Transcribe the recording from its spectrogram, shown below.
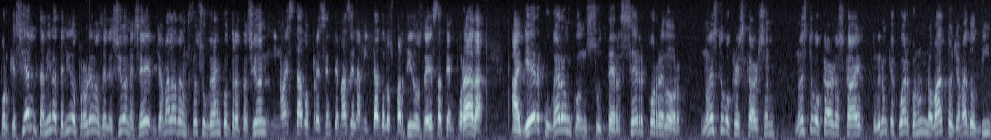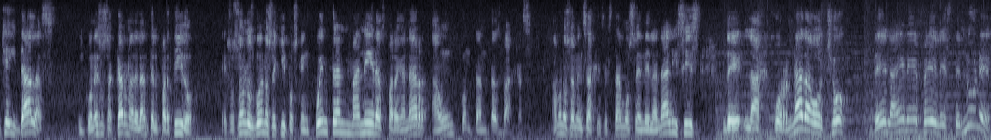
porque Seattle también ha tenido problemas de lesiones. ¿eh? Jamal Adams fue su gran contratación y no ha estado presente más de la mitad de los partidos de esta temporada. Ayer jugaron con su tercer corredor. No estuvo Chris Carson, no estuvo Carlos Hyde. Tuvieron que jugar con un novato llamado DJ Dallas y con eso sacaron adelante el partido. Esos son los buenos equipos que encuentran maneras para ganar aún con tantas bajas. Vámonos a mensajes. Estamos en el análisis de la jornada 8 de la NFL este lunes.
